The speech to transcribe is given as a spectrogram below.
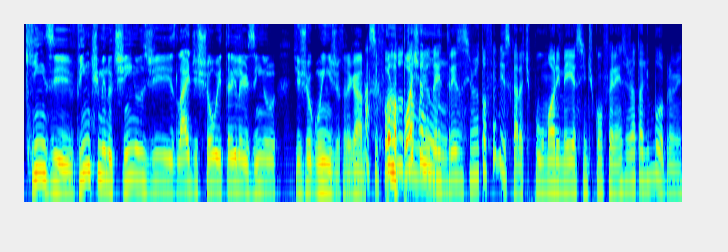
15, 20 minutinhos de slideshow e trailerzinho de jogo indie, tá ligado? Ah, se for Porra, do pode tamanho um... da E3, assim, eu já tô feliz, cara. Tipo, uma hora e meia, assim, de conferência já tá de boa pra mim.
